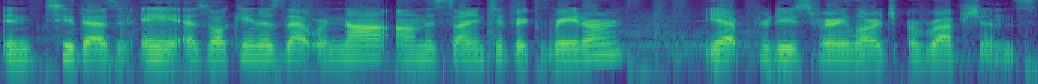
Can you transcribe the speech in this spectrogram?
in 2008 as volcanoes that were not on the scientific radar yet produced very large eruptions.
